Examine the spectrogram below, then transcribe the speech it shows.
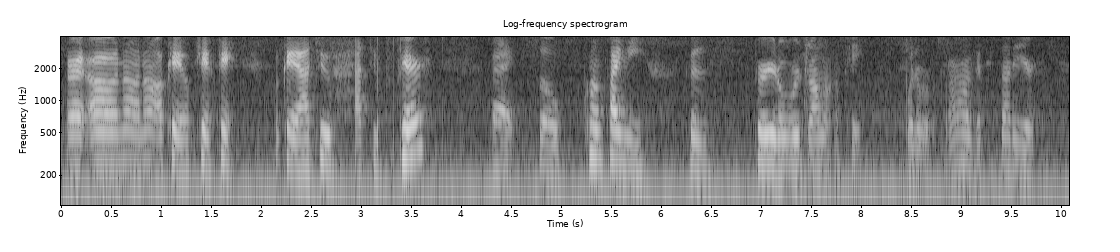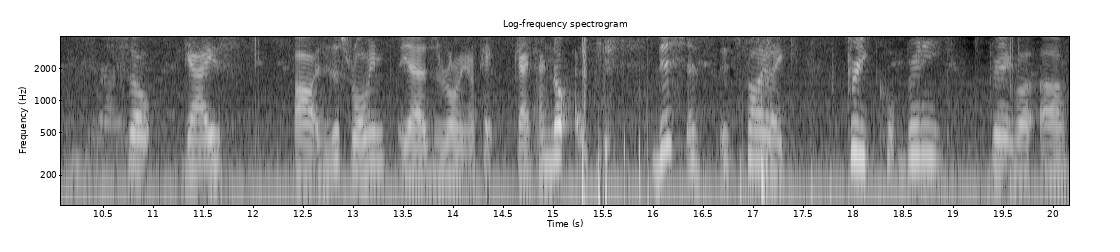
Alright, oh no, no, okay, okay, okay. Okay, I had to had to prepare. Alright, so come find me. Cause period over drama okay, whatever. Oh get this out of here. So guys, uh is this rolling? Yeah, it's rolling. Okay, guys, I know this is is probably like pretty cool pretty great, but um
